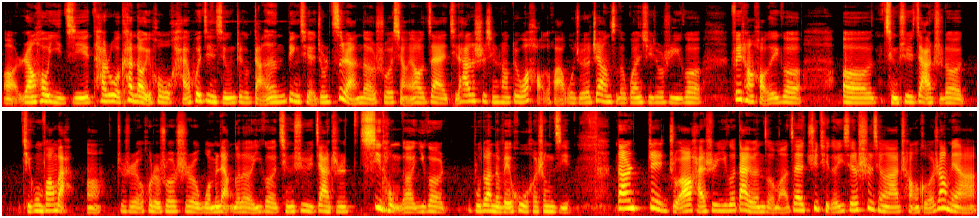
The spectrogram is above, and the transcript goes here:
啊、然后以及他如果看到以后还会进行这个感恩，并且就是自然的说想要在其他的事情上对我好的话，我觉得这样子的关系就是一个非常好的一个呃情绪价值的提供方吧，嗯，就是或者说是我们两个的一个情绪价值系统的一个不断的维护和升级。当然，这主要还是一个大原则嘛，在具体的一些事情啊、场合上面啊，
